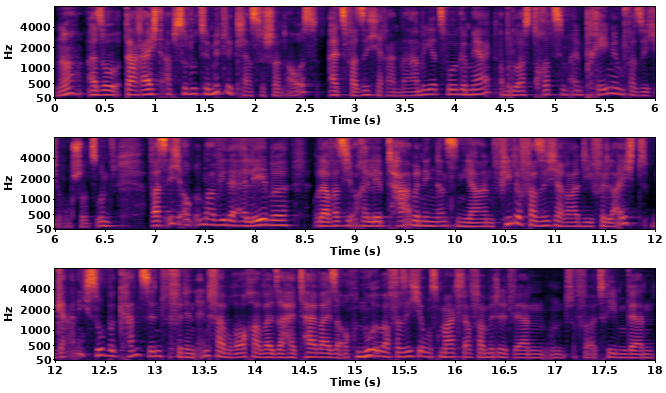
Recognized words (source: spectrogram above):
Ne? Also da reicht absolute Mittelklasse schon aus, als Versicherername jetzt wohl gemerkt, aber du hast trotzdem einen Premium-Versicherungsschutz. Und was ich auch immer wieder erlebe oder was ich auch erlebt habe in den ganzen Jahren, viele Versicherer, die vielleicht gar nicht so bekannt sind für den Endverbraucher, weil sie halt teilweise auch nur über Versicherungsmakler vermittelt werden und vertrieben werden,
